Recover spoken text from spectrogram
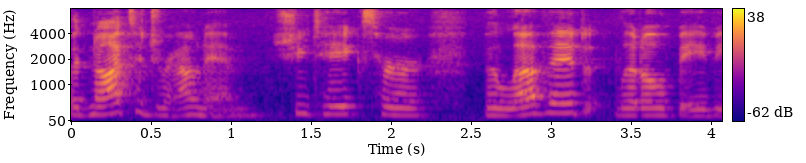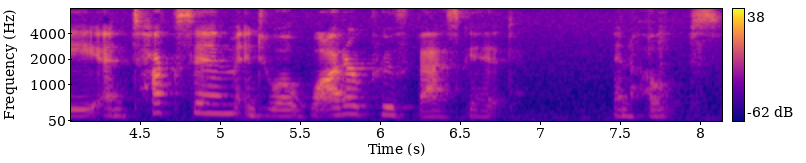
But not to drown him. She takes her beloved little baby and tucks him into a waterproof basket and hopes.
